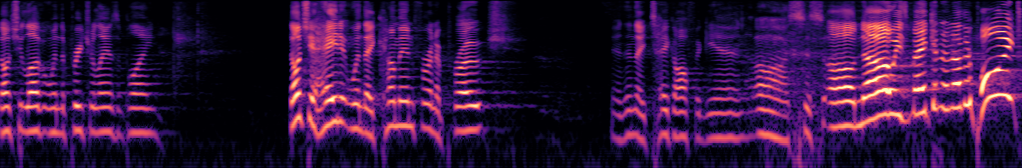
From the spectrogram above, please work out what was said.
Don't you love it when the preacher lands the plane? Don't you hate it when they come in for an approach and then they take off again? Oh, it's just, oh no, he's making another point.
